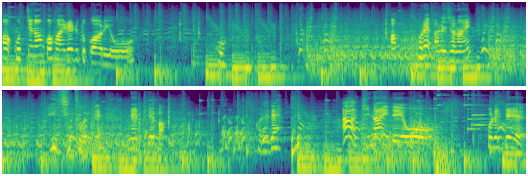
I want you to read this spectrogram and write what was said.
あこっちなんか入れるとこあるよあこれあれじゃないちょっと待ってねってばこれであ着ないでよこれで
